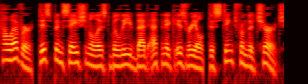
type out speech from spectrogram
However, dispensationalists believe that ethnic Israel, distinct from the Church,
